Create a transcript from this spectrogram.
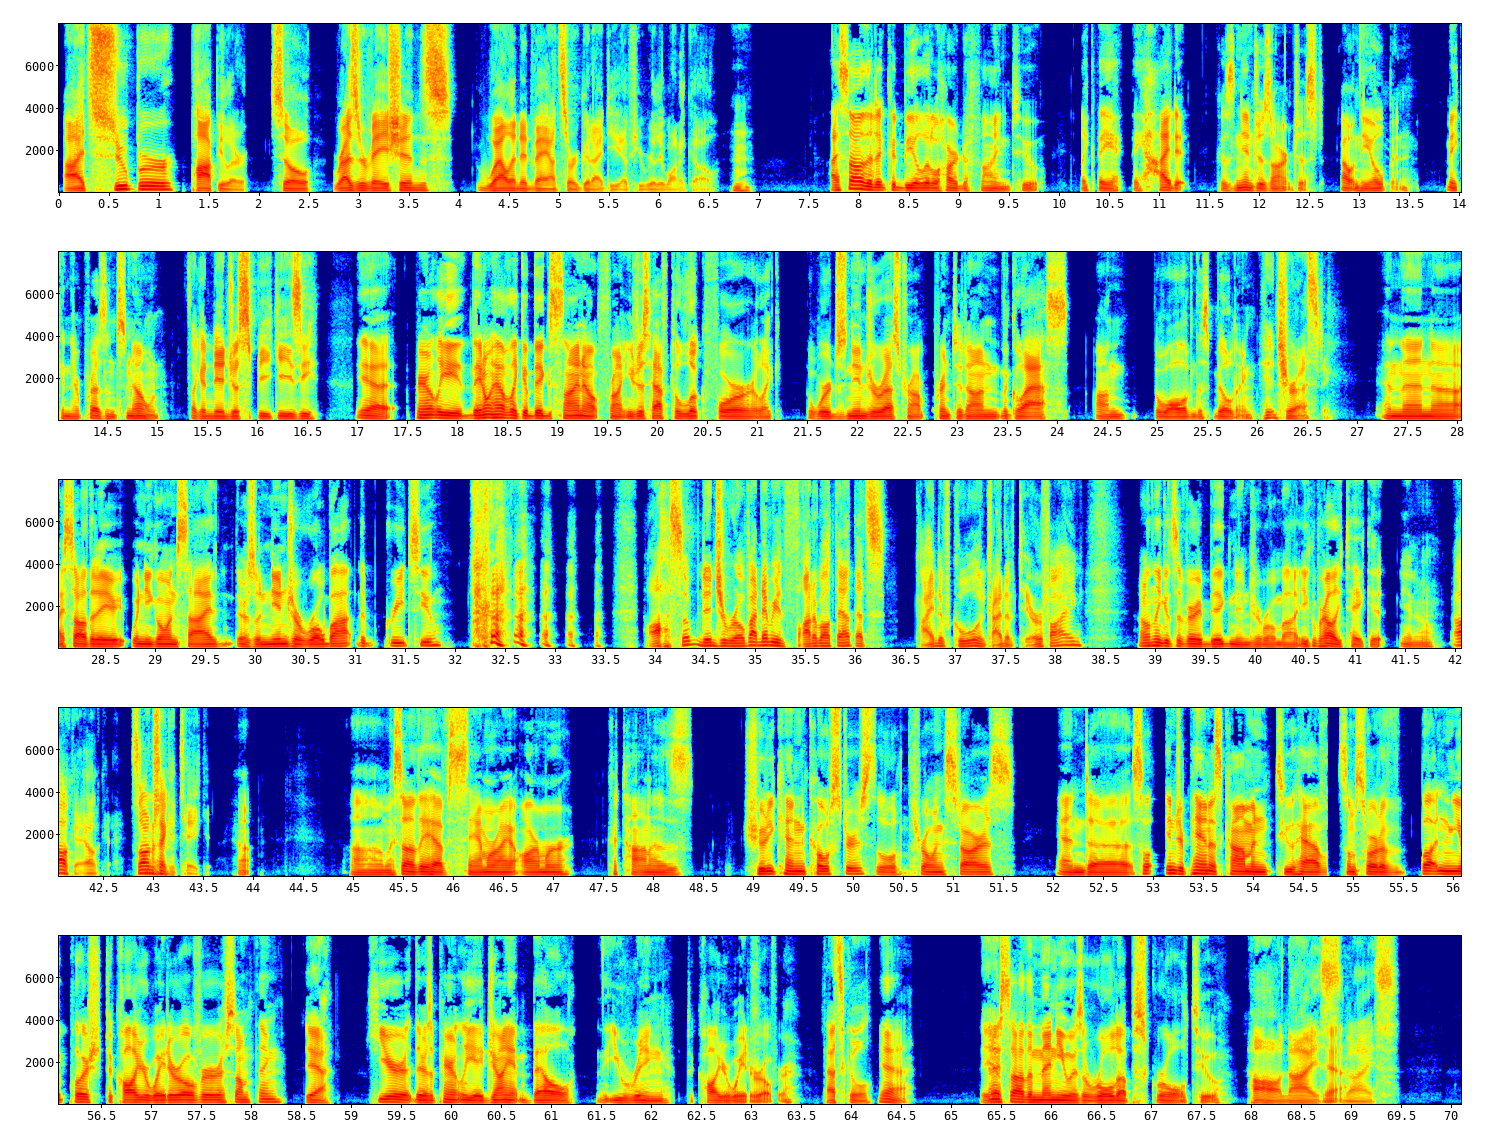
Uh, it's super popular. So reservations well in advance are a good idea if you really want to go. I saw that it could be a little hard to find too. Like they they hide it because ninjas aren't just out in the open making their presence known. It's like a ninja speakeasy. Yeah, apparently they don't have like a big sign out front. You just have to look for like the words Ninja Restaurant printed on the glass on the wall of this building. Interesting. And then uh, I saw that they, when you go inside, there's a ninja robot that greets you. awesome. Ninja robot. I Never even thought about that. That's kind of cool and kind of terrifying. I don't think it's a very big ninja robot. You could probably take it, you know. Okay, okay. As long as I could take it. Yeah. Um, I saw they have samurai armor, katanas, shuriken coasters, the little throwing stars. And uh, so in Japan, it's common to have some sort of button you push to call your waiter over or something. Yeah, Here, there's apparently a giant bell that you ring to call your waiter over. that's cool. Yeah. And I saw the menu as a rolled up scroll too. Oh, nice, Yeah. nice.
